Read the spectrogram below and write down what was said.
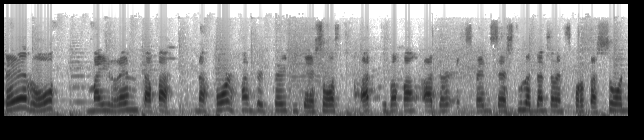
Pero may renta pa na 430 pesos at iba pang other expenses tulad ng transportasyon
